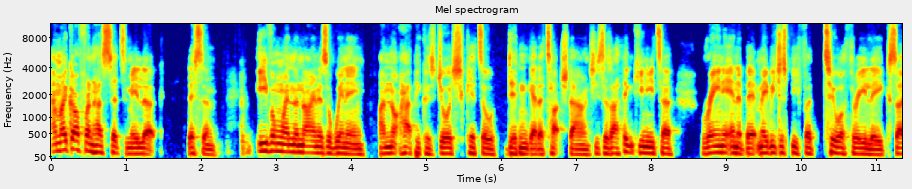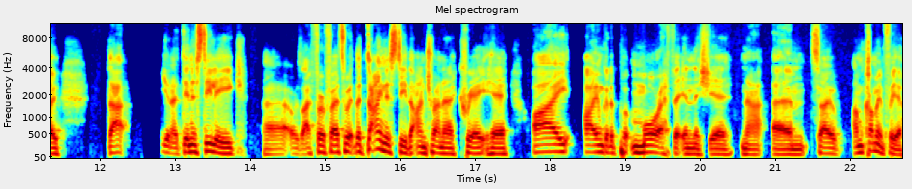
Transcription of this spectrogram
and my girlfriend has said to me, look, listen, even when the Niners are winning, I'm not happy because George Kittle didn't get a touchdown. She says, I think you need to rein it in a bit, maybe just be for two or three leagues. So that, you know, Dynasty League, uh, or as I refer to it, the dynasty that I'm trying to create here, I I am going to put more effort in this year, Nat. Um, so I'm coming for you.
